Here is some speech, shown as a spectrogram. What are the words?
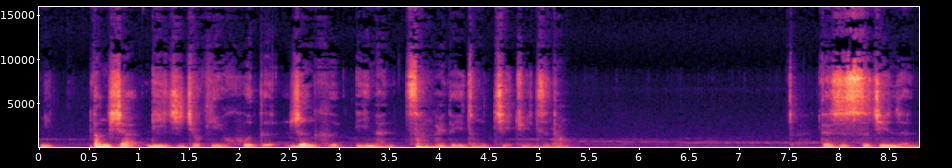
你当下立即就可以获得任何疑难障碍的一种解决之道。但是世间人，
